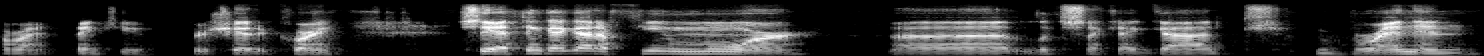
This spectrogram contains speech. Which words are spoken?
All right. Thank you. Appreciate it, Corey. See, I think I got a few more. Uh, looks like I got Brennan.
